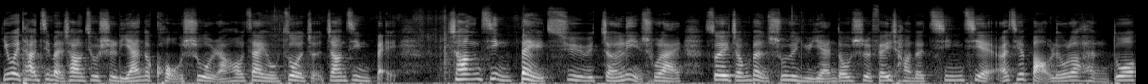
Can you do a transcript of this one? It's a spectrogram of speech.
因为它基本上就是李安的口述，然后再由作者张晋北。张敬贝去整理出来，所以整本书的语言都是非常的亲切，而且保留了很多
